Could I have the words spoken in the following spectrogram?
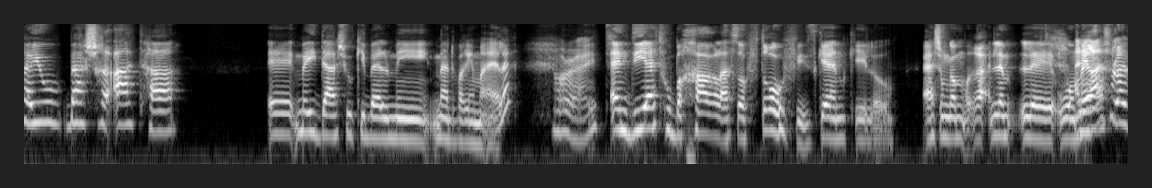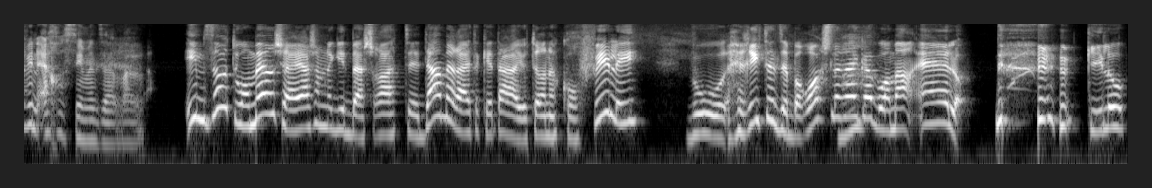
היו בהשראת המידע שהוא קיבל מ- מהדברים האלה. alright. and yet הוא בחר לאסוף trophies, כן? כאילו, היה שם גם, ל, ל, הוא אומר, אני נראה שהוא לא הבין איך עושים את זה, אבל... עם זאת, הוא אומר שהיה שם נגיד בהשראת אה, דאמר, היה את הקטע היותר נקרופילי, והוא הריץ את זה בראש לרגע, והוא אמר, אה, לא. כאילו,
